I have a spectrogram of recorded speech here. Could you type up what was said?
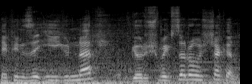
Hepinize iyi günler. Görüşmek üzere. Hoşçakalın.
